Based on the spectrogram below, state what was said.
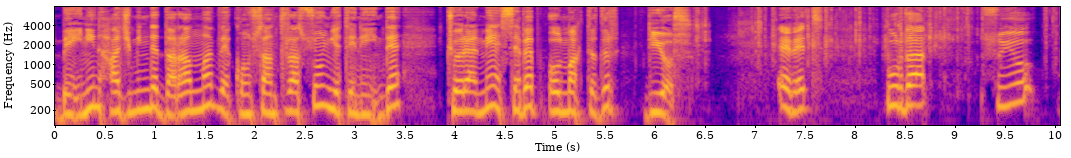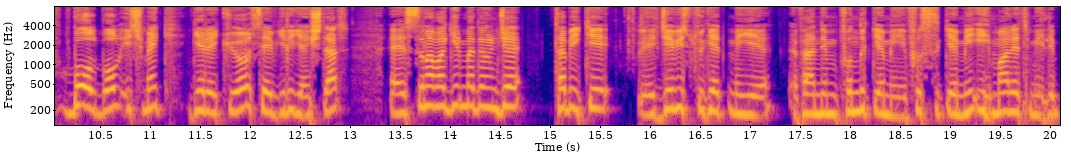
beynin hacminde daralma ve konsantrasyon yeteneğinde körelmeye sebep olmaktadır diyor. Evet burada suyu bol bol içmek gerekiyor sevgili gençler. E, sınava girmeden önce tabii ki e, ceviz tüketmeyi, efendim fındık yemeyi, fıstık yemeyi ihmal etmeyelim.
